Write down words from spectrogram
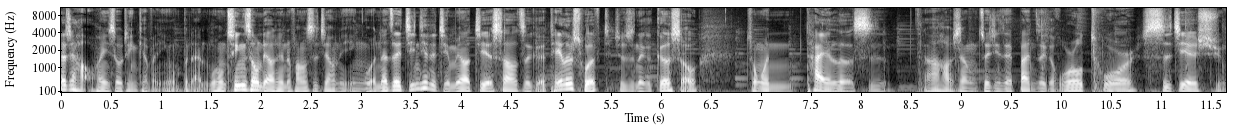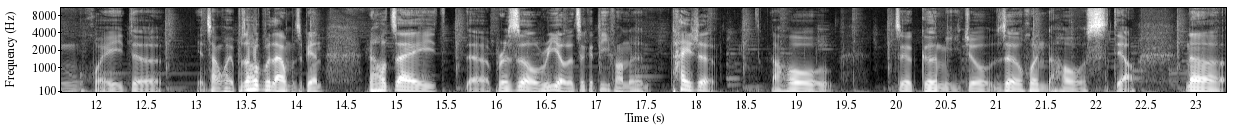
大家好，欢迎收听 Kevin 英文不难，我用轻松聊天的方式教你英文。那在今天的节目要介绍这个 Taylor Swift，就是那个歌手，中文泰勒斯，他好像最近在办这个 World Tour 世界巡回的演唱会，不知道会不会来我们这边。然后在呃 Brazil Rio 的这个地方呢，太热，然后这个歌迷就热昏，然后死掉。那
